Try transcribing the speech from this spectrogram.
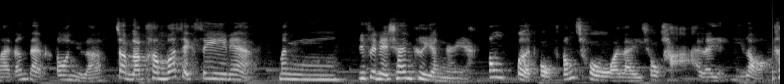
มาตั้งแต่ต้นอยู่แล้วสำหรับคำว่าเซ็กซี่เนี่ย มัน definition คือยังไงอะต้องเปิดอกต้องโชว์อะไรโชว์ขาอะไรอย่างนี้หรอค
